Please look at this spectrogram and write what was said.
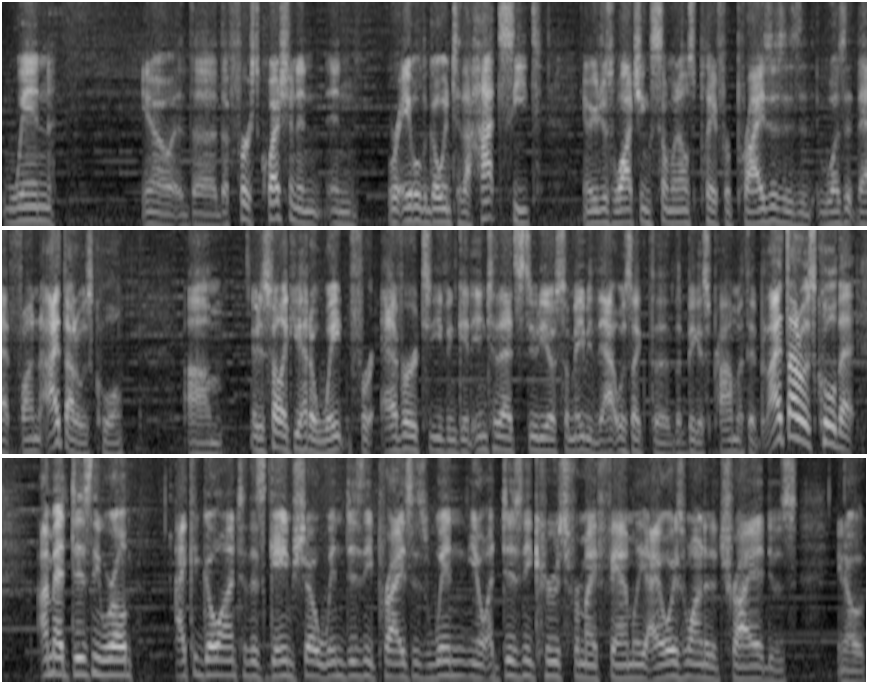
win, you know the the first question and and were able to go into the hot seat you know, you're just watching someone else play for prizes. Is it was it that fun? I thought it was cool. Um, it just felt like you had to wait forever to even get into that studio. So maybe that was like the the biggest problem with it. But I thought it was cool that I'm at Disney World. I could go on to this game show, win Disney prizes, win you know a Disney cruise for my family. I always wanted to try it. It was you know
